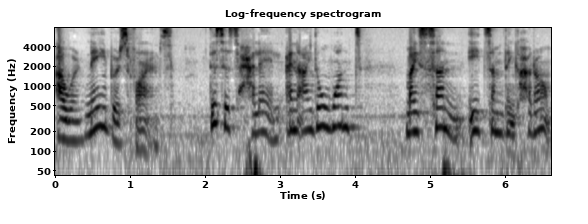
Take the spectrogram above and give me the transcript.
our neighbors farms this is halal and I don't want my son eat something haram.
